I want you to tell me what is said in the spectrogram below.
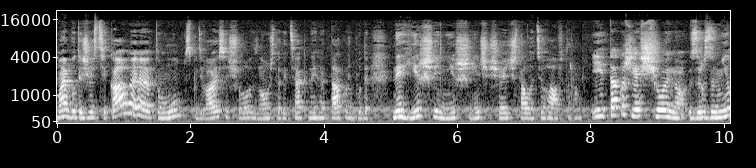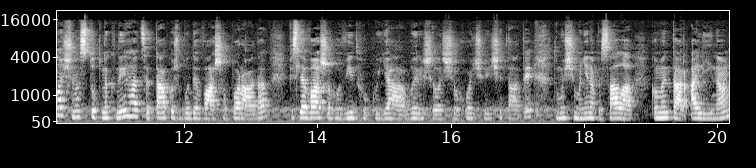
має бути щось цікаве, тому сподіваюся, що знову ж таки ця книга також буде не гірше, ніж інші, що я читала цього автора. І також я щойно зрозуміла, що наступна книга це також буде ваша порада. Після вашого відгуку я вирішила, що хочу її читати, тому що мені написала коментар Аліна.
